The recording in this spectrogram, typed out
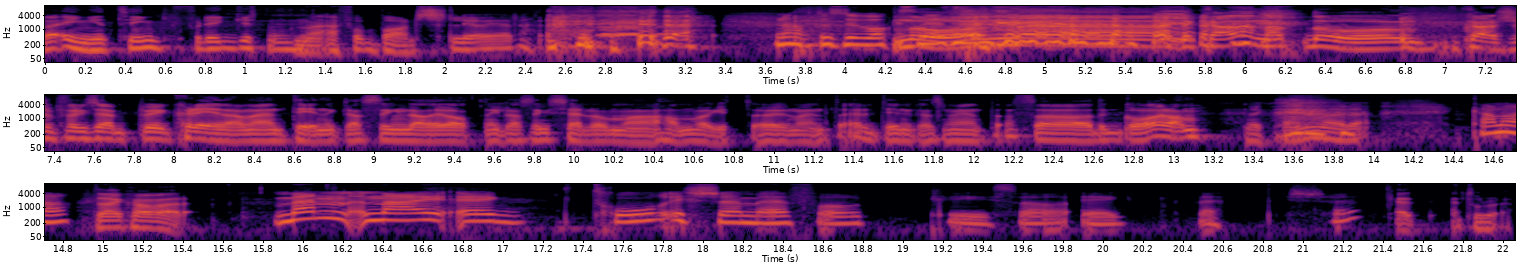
Det er ingenting, fordi guttene er for barnslige å gjøre. Nå hørtes du voksen ut. eh, det kan hende at noen kanskje eksempel klina med en tiendeklassing da de var åttendeklassing, selv om eh, han var gutt og hun var jente. Eller tiendeklassing var jente. Så det går an. Det kan være. Kan være. Det kan være. Men nei, jeg tror ikke vi får kviser. Jeg vet ikke. Jeg, jeg tror det.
